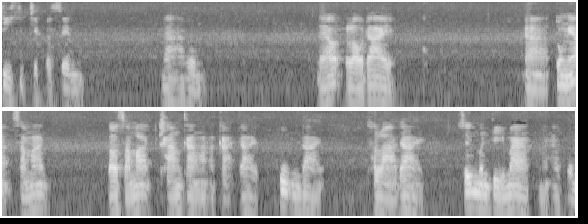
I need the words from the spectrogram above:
47%นะครับผม แล้วเราได้อ่าตรงเนี้ยสามารถเราสามารถค้างกลางอากาศได้ พุ่งได้ทลาได้ ซึ่งมันดีมากนะครับผม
